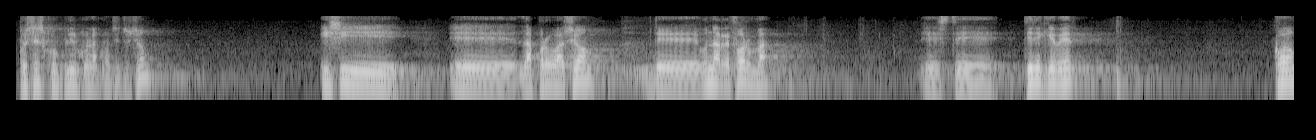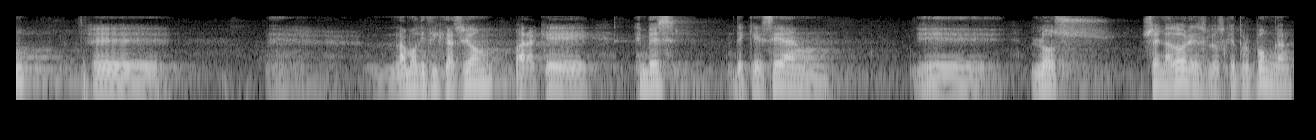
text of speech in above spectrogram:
pues es cumplir con la Constitución. Y si eh, la aprobación de una reforma este, tiene que ver con eh, eh, la modificación para que en vez de que sean los senadores los que propongan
